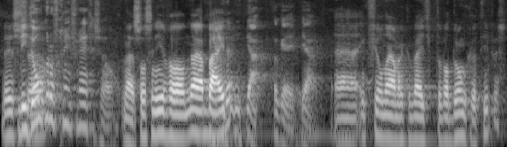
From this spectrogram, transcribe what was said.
Dus, Niet eh, donker of geen vrijgezel? nou, zoals in ieder geval, nou ja, beide. Ja, oké, ja. Eh, ik viel namelijk een beetje op de wat donkere types.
